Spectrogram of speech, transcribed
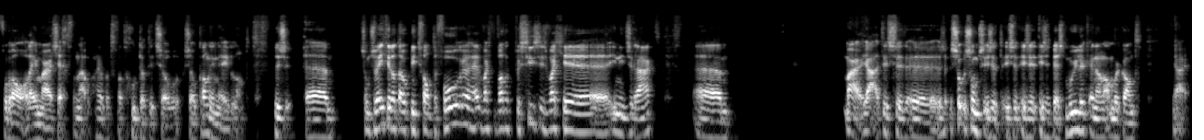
vooral alleen maar zegt van nou, wat, wat goed dat dit zo, zo kan in Nederland. Dus uh, soms weet je dat ook niet van tevoren, hè, wat, wat het precies is wat je eh, in iets raakt. Ehm, maar ja, het is, soms is het, is, het, is, het, is het best moeilijk. En aan de andere kant ja,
